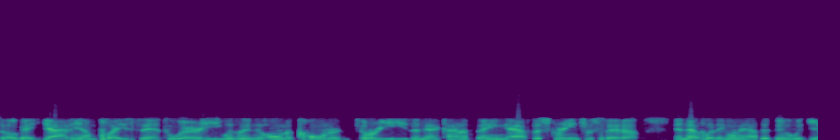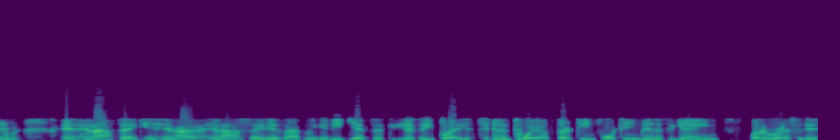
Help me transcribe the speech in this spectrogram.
So they got him play sets where he was in the, on the corner threes and that kind of thing after screens were set up, and that's what they're going to have to do with Jimmer. And, and I think, and I and I say this, I think if he gets, a, if he plays ten, twelve, thirteen, fourteen minutes a game for the rest of this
